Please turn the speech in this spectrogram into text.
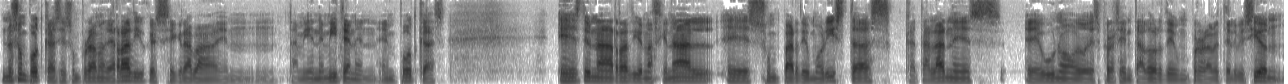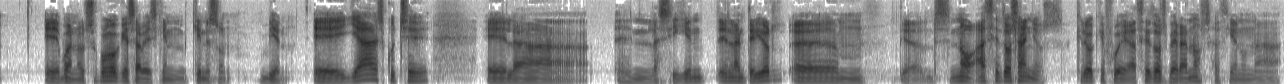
no es un podcast, es un programa de radio que se graba en, también emiten en, en podcast. Es de una radio nacional, es un par de humoristas catalanes, eh, uno es presentador de un programa de televisión. Eh, bueno, supongo que sabéis quién, quiénes son. Bien, eh, ya escuché eh, en la siguiente, en la anterior, eh, no, hace dos años, creo que fue hace dos veranos, hacían una,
